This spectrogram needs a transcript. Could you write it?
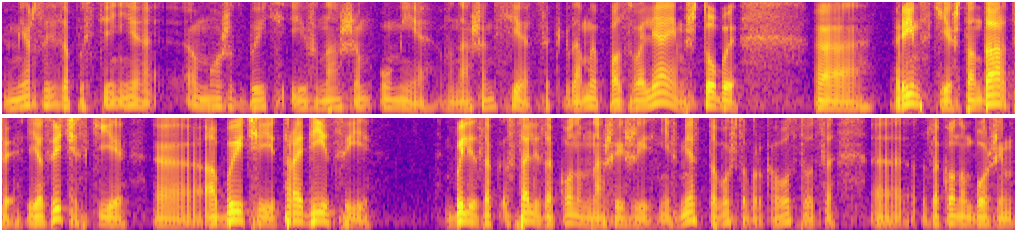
Мерзость запустения может быть и в нашем уме, в нашем сердце, когда мы позволяем, чтобы э, римские стандарты, языческие э, обычаи, традиции были, стали законом нашей жизни, вместо того, чтобы руководствоваться э, законом Божьим,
